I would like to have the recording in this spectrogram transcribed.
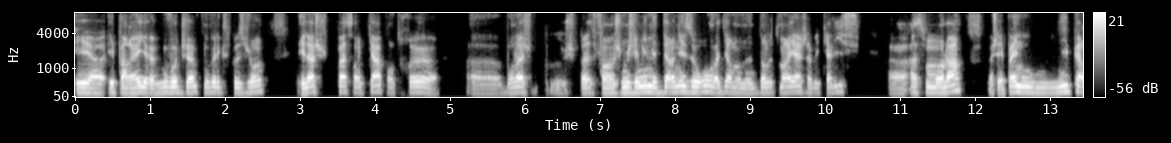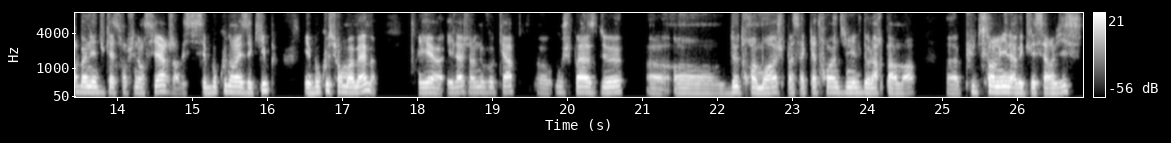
Et, et pareil, nouveau jump, nouvelle explosion. Et là, je passe un cap entre euh, bon, là, j'ai mis mes derniers euros, on va dire, dans, notre mariage avec Alice euh, à ce moment-là. Bah, je n'avais pas une, hyper bonne éducation financière. J'investissais beaucoup dans les équipes et beaucoup sur moi-même. Et, euh, là, j'ai un nouveau cap où je passe de, en 2-3 mois, je passe à 90 000 dollars par mois, plus de 100 000 avec les services.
